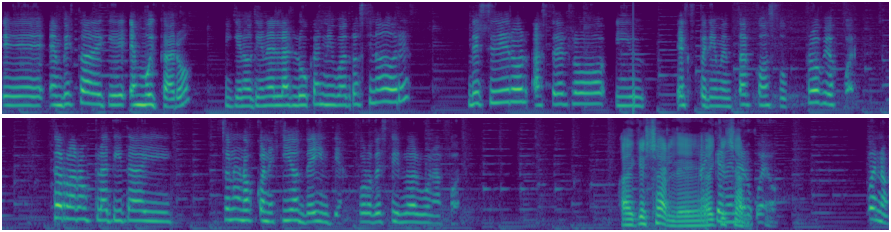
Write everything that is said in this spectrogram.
eh, en vista de que es muy caro y que no tienen las lucas ni patrocinadores, decidieron hacerlo y experimentar con sus propios cuerpos. Cerraron platita y son unos conejillos de India, por decirlo de alguna forma. Hay que echarle, Hay, hay, que, que, tener huevos. Bueno,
